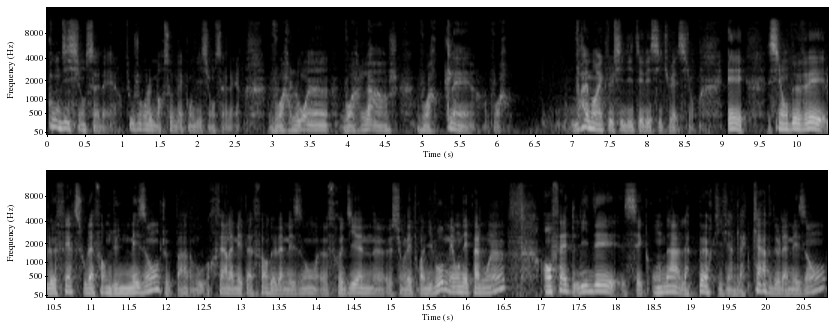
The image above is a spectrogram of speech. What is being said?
condition solaire, toujours le morceau de la condition solaire, voir loin, voir large, voir clair, voir vraiment avec lucidité les situations. Et si on devait le faire sous la forme d'une maison, je ne vais pas refaire la métaphore de la maison euh, freudienne euh, sur les trois niveaux, mais on n'est pas loin. En fait, l'idée, c'est qu'on a la peur qui vient de la cave de la maison,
